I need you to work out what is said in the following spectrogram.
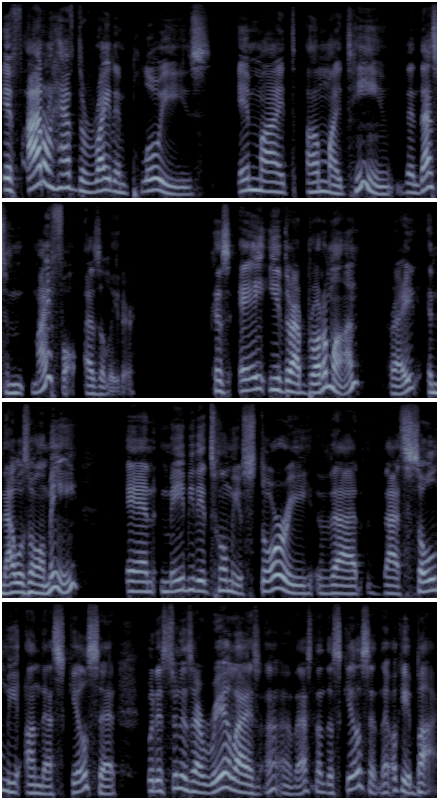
if I don't have the right employees in my on my team, then that's my fault as a leader. Because a either I brought them on, right, and that was all me, and maybe they told me a story that that sold me on that skill set. But as soon as I realized, uh, that's not the skill set, then okay, bye.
